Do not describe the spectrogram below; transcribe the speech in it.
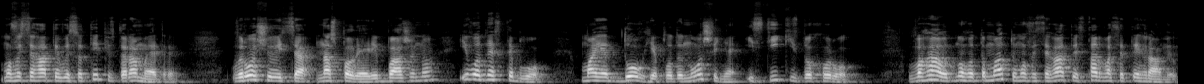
може сягати висоти 1,5 метри. Вирощується на шпалері бажано і в одне стебло. Має довге плодоношення і стійкість до хвороб. Вага одного томату може сягати 120 грамів,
